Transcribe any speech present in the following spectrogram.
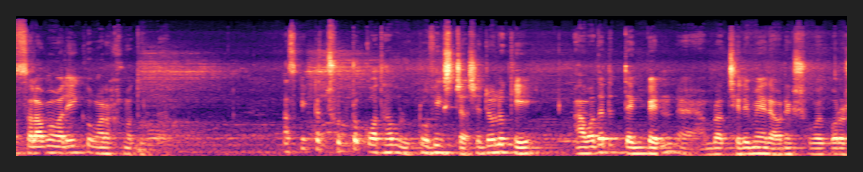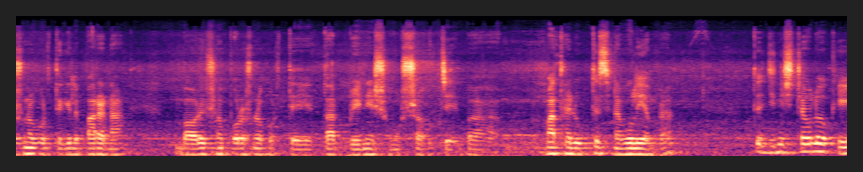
আসসালামু আলাইকুম রহমতুল্লাহ আজকে একটা ছোট্ট কথা বলব, টপিক্সটা, সেটা হলো কি, আমাদের দেখবেন আমরা ছেলেমেয়েরা অনেক সময় পড়াশোনা করতে গেলে পারে না, বা অনেক সময় পড়াশোনা করতে তার ব্রেনের সমস্যা হচ্ছে, বা মাথায় ঢুকতেছে না বলি আমরা। তো জিনিসটা হলো কি,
